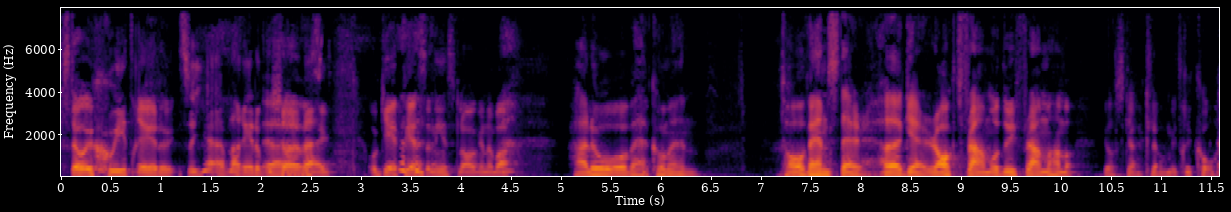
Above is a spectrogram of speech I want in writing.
Står skitredo, så jävla redo för att köra iväg. Och GPSen inslagen och bara Hallå, välkommen. Ta vänster, höger, rakt fram och du är fram och han bara Jag ska klara mitt rekord.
